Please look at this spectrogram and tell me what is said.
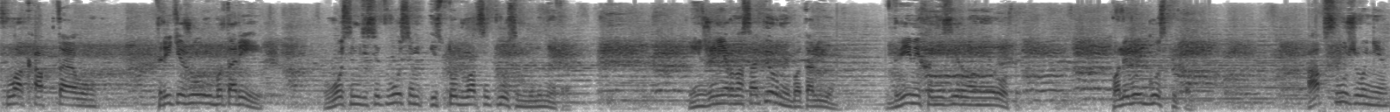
флаг Аптайлу, три тяжелые батареи, 88 и 128 мм, инженерно-саперный батальон, две механизированные роты, полевой госпиталь, обслуживание,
